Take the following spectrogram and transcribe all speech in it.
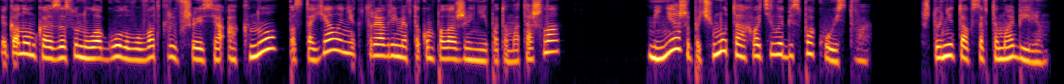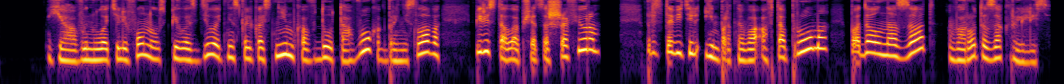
Экономка засунула голову в открывшееся окно, постояла некоторое время в таком положении, потом отошла. Меня же почему-то охватило беспокойство. Что не так с автомобилем? Я вынула телефон и успела сделать несколько снимков до того, как Бронислава перестала общаться с шофёром. Представитель импортного автопрома подал назад, ворота закрылись.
